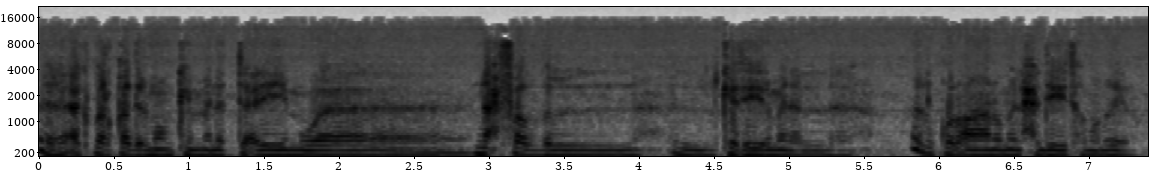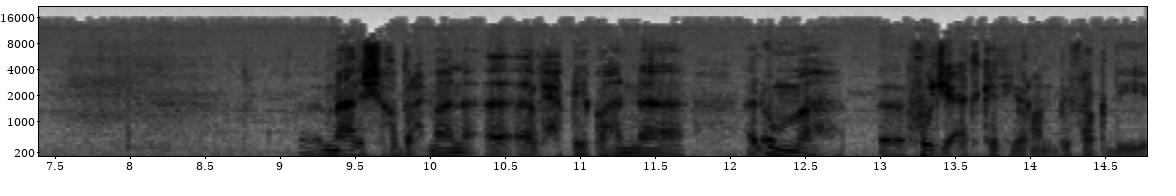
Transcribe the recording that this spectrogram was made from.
أكبر قدر ممكن من التعليم ونحفظ الكثير من القرآن ومن الحديث ومن غيره. معالي الشيخ عبد الرحمن الحقيقة أن الأمة فجعت كثيرا بفقد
